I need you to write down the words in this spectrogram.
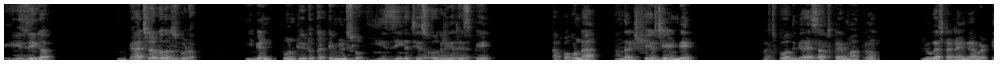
ఈజీగా బ్యాచులర్ బ్రదర్స్ కూడా. ఈవెన్ ట్వంటీ టు థర్టీ మినిట్స్లో ఈజీగా చేసుకోగలిగే రెసిపీ తప్పకుండా అందరికి షేర్ చేయండి. మర్చిపోవద్దు గాయ సబ్స్క్రైబ్ మాత్రం. న్యూగా స్టార్ట్ అయింది కాబట్టి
